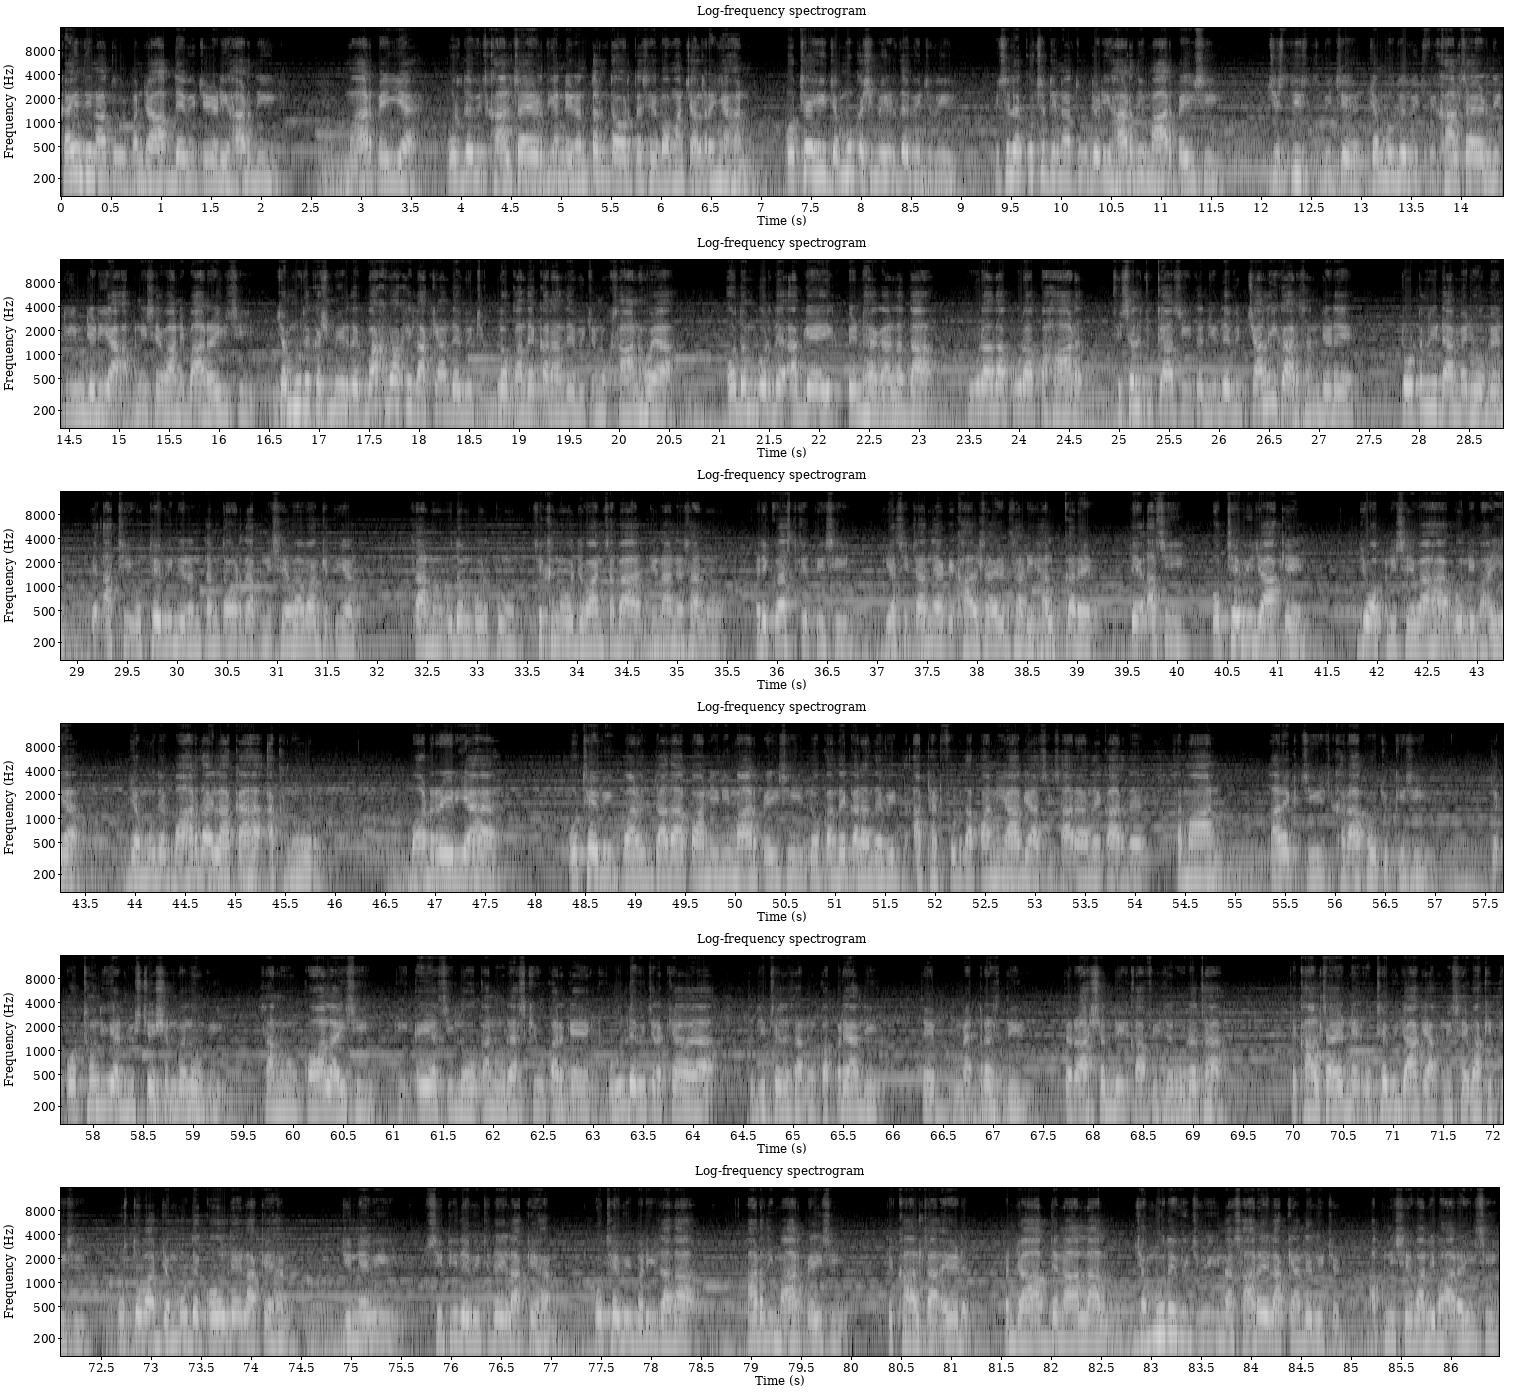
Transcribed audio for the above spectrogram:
ਕਈ ਦਿਨਾਂ ਤੋਂ ਪੰਜਾਬ ਦੇ ਵਿੱਚ ਜਿਹੜੀ ਹੜ੍ਹ ਦੀ ਮਾਰ ਪਈ ਹੈ, ਉਸ ਦੇ ਵਿੱਚ ਖਾਲਸਾ ਏਡ ਦੀਆਂ ਨਿਰੰਤਰ ਤੌਰ ਤੇ ਸੇਵਾਵਾਂ ਚੱਲ ਰਹੀਆਂ ਹਨ। ਉੱਥੇ ਹੀ ਜੰਮੂ ਕਸ਼ਮੀਰ ਦੇ ਵਿੱਚ ਵੀ ਪਿਛਲੇ ਕੁਝ ਦਿਨਾਂ ਤੋਂ ਜਿਹੜੀ ਹੜ੍ਹ ਦੀ ਮਾਰ ਪਈ ਸੀ, ਜਿਸ ਦੀ ਵਿੱਚ ਜੰਮੂ ਦੇ ਵਿੱਚ ਵੀ ਖਾਲਸਾ ਏਡ ਦੀ ਟੀਮ ਜਿਹੜੀ ਆ ਆਪਣੀ ਸੇਵਾ ਨਿਭਾ ਰਹੀ ਸੀ। ਜੰਮੂ ਤੇ ਕਸ਼ਮੀਰ ਦੇ ਵੱਖ-ਵੱਖ ਇਲਾਕਿਆਂ ਦੇ ਵਿੱਚ ਲੋਕਾਂ ਦੇ ਘਰਾਂ ਦੇ ਵਿੱਚ ਨੁਕਸਾਨ ਹੋਇਆ। ਉਦਮਪੁਰ ਦੇ ਅੱਗੇ ਇੱਕ ਪਿੰਡ ਹੈਗਾ ਲੱਦਾ, ਪੂਰਾ ਦਾ ਪੂਰਾ ਪਹਾੜ ਫਿਸਲ ਚੁੱਕਿਆ ਸੀ ਤੇ ਜਿਹਦੇ ਵਿੱਚ 40 ਘਰ ਸਨ ਜਿਹੜੇ ਟੋਟਲੀ ਡੈਮੇਜ ਹੋ ਗਏ ਨੇ ਤੇ ਅਸੀਂ ਉੱਥੇ ਵੀ ਨਿਰੰਤਰ ਤੌਰ ਤੇ ਆਪਣੀ ਸੇਵਾਵਾਂ ਕੀਤੀਆਂ ਸਾਨੂੰ ਉਦਮਪੁਰ ਤੋਂ ਸਿੱਖ ਨੌਜਵਾਨ ਸਭਾ ਜਿਨ੍ਹਾਂ ਨੇ ਸਾਨੂੰ ਰਿਕੁਐਸਟ ਕੀਤੀ ਸੀ ਕਿ ਅਸੀਂ ਚਾਹੁੰਦੇ ਹਾਂ ਕਿ ਖਾਲਸਾ ਏਡ ਸਾਡੀ ਹੈਲਪ ਕਰੇ ਤੇ ਅਸੀਂ ਉੱਥੇ ਵੀ ਜਾ ਕੇ ਜੋ ਆਪਣੀ ਸੇਵਾ ਹੈ ਉਹ ਨਿਭਾਈ ਹੈ। ਜੰਮੂ ਦੇ ਬਾਹਰ ਦਾ ਇਲਾਕਾ ਹੈ, ਅਖਨੂਰ। ਬਾਰਡਰ ਏਰੀਆ ਹੈ। ਉੱਥੇ ਵੀ ਬਹੁਤ ਜ਼ਿਆਦਾ ਪਾਣੀ ਦੀ ਮਾਰ ਪਈ ਸੀ। ਲੋਕਾਂ ਦੇ ਘਰਾਂ ਦੇ ਵਿੱਚ 8-8 ਫੁੱਟ ਦਾ ਪਾਣੀ ਆ ਗਿਆ ਸੀ। ਸਾਰਿਆਂ ਦੇ ਘਰ ਦੇ ਸਮਾਨ ਹਰ ਇੱਕ ਚੀਜ਼ ਖਰਾਬ ਹੋ ਚੁੱਕੀ ਸੀ। ਤੇ ਉੱਥੋਂ ਦੀ ਐਡਮਿਨਿਸਟ੍ਰੇਸ਼ਨ ਵੱਲੋਂ ਵੀ ਸਾਨੂੰ ਕਾਲ ਆਈ ਸੀ ਕਿ ਇਹ ਅਸੀਂ ਲੋਕਾਂ ਨੂੰ ਰੈਸਕਿਊ ਕਰਕੇ ਸਕੂਲ ਦੇ ਵਿੱਚ ਰੱਖਿਆ ਹੋਇਆ ਤੇ ਜਿੱਥੇ ਸਾਨੂੰ ਕੱਪੜਿਆਂ ਦੀ ਤੇ ਮੈਟਰਸ ਦੀ ਤੇ ਰਾਸ਼ਨ ਦੀ ਕਾਫੀ ਜ਼ਰੂਰਤ ਹੈ। ਤੇ ਖਾਲਸਾ ਏਡ ਨੇ ਉੱਥੇ ਵੀ ਜਾ ਕੇ ਆਪਣੀ ਸੇਵਾ ਕੀਤੀ ਸੀ। ਉਸ ਤੋਂ ਬਾਅਦ ਜੰਮੂ ਦੇ ਕੋਲ ਦੇ ਇਲਾਕੇ ਹਨ, ਜਿੰਨੇ ਵੀ ਸਿਟੀ ਦੇ ਵਿੱਚ ਦੇ ਇਲਾਕੇ ਹਨ, ਉੱਥੇ ਵੀ ਬੜੀ ਜ਼ਿਆਦਾ ਹੜ੍ਹ ਦੀ ਮਾਰ ਪਈ ਸੀ। ਤੇ ਖਾਲਸਾ ਏਡ ਪੰਜਾਬ ਦੇ ਨਾਲ ਨਾਲ ਜੰਮੂ ਦੇ ਵਿੱਚ ਵੀ ਇਹਨਾਂ ਸਾਰੇ ਇਲਾਕਿਆਂ ਦੇ ਵਿੱਚ ਆਪਣੀ ਸੇਵਾ ਨਿਭਾ ਰਹੀ ਸੀ।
